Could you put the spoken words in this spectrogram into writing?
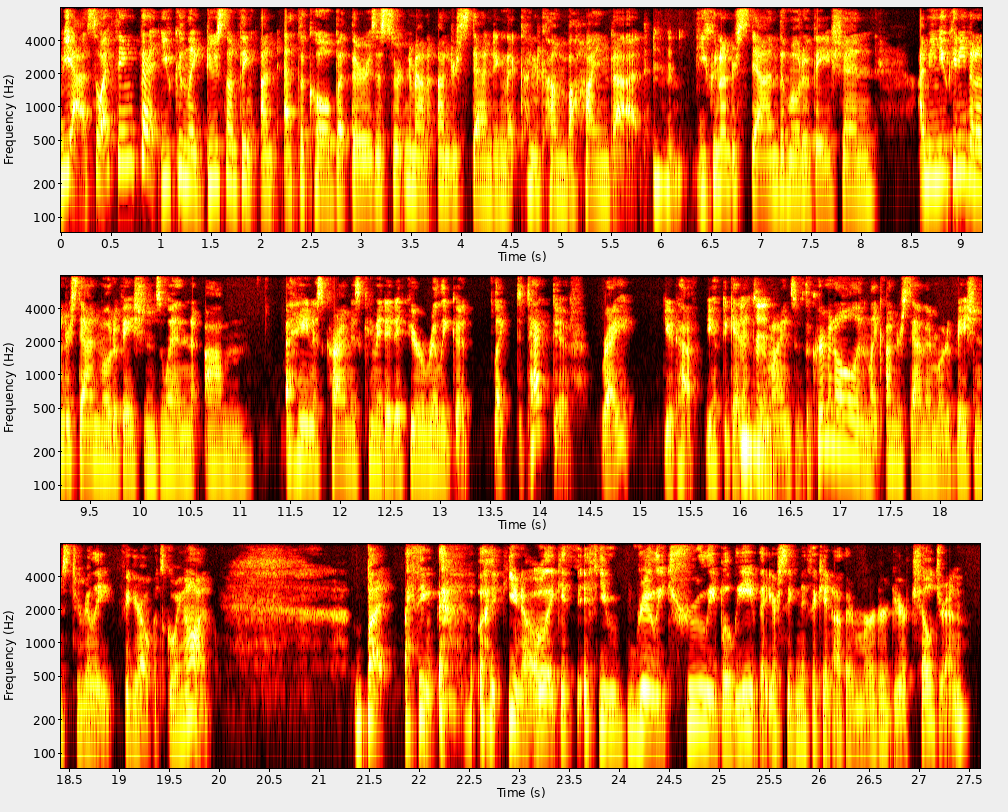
Yeah so i think that you can like do something unethical but there is a certain amount of understanding that can come behind that Mhm. you can understand the motivation i mean you can even understand motivations when um, a heinous crime is committed if you're a really good like detective right you'd have you have to get into the Mhm. minds of the criminal and like understand their motivations to really figure out what's going on but i think like you know like if, if you really truly believe that your significant other murdered your children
